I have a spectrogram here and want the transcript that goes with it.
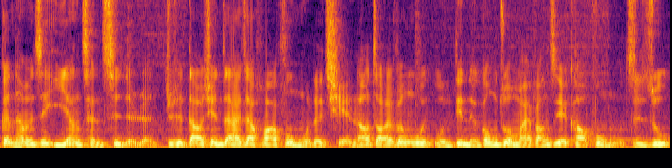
跟他们是一样层次的人，就是到现在还在花父母的钱，然后找一份稳稳定的工作，买房子也靠父母资助，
